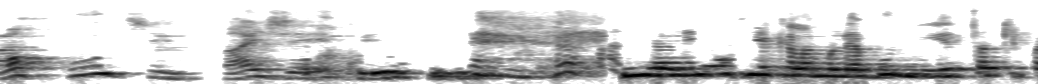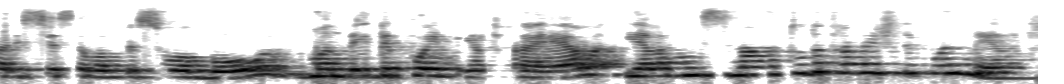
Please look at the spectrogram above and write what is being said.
Orkut, mais jeito. E aí eu vi aquela mulher bonita, que parecia ser uma pessoa boa, mandei depoimento para ela e ela me ensinava tudo através de depoimento.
